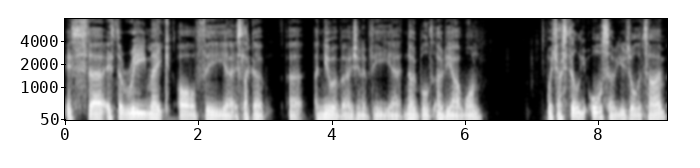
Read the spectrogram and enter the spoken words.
it's uh, it's the remake of the. Uh, it's like a, a, a newer version of the uh, Nobels ODR one, which I still also use all the time,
